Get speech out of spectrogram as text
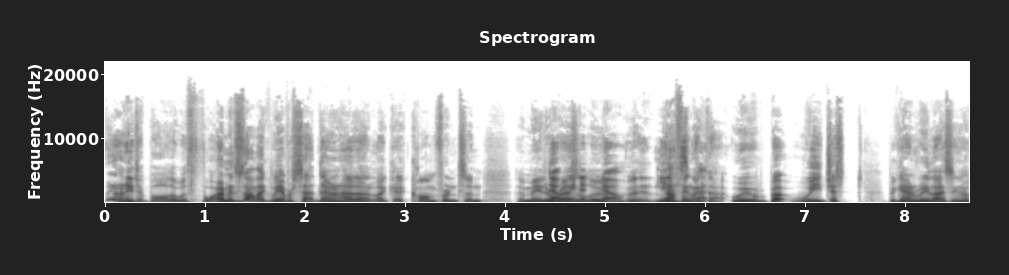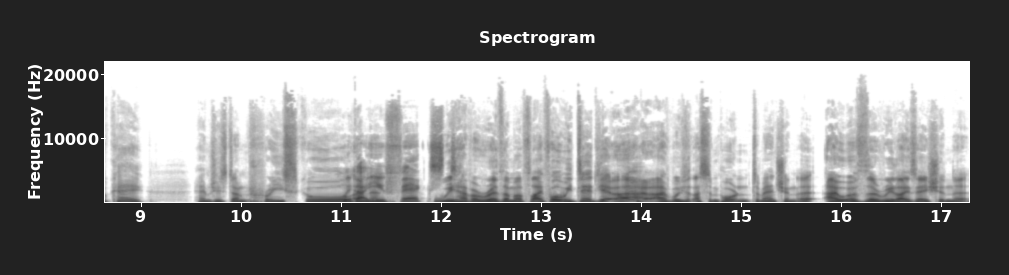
We don't need to bother with four. I mean, it's not like we ever sat down and had a like a conference and uh, made a No, resolution. no. Nothing Yes, like but- that. We but we just began realizing, okay, MJ's done preschool. we got you fixed. We have a rhythm of life. Well, we did. Yeah, I, I, we, that's important to mention. Uh, out of the realization that,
